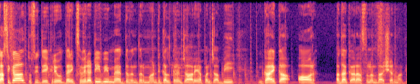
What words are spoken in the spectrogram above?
ਸਤਿ ਸ਼੍ਰੀ ਅਕਾਲ, ਤੁਸੀਂ ਦੇਖ ਰਹੇ ਹੋ ਦੈਨਿਕ ਸਵੇਰਾ ਟੀਵੀ। ਮੈਂ ਦਵਿੰਦਰ ਮੰਡ ਗੱਲ ਕਰਨ ਜਾ ਰਿਹਾ ਪੰਜਾਬੀ ਗਾਇਕਾ ਔਰ ਅਦਾਕਾਰਾ ਸੁਨੰਦਾ ਸ਼ਰਮਾ ਦੀ।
